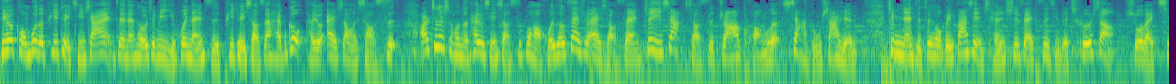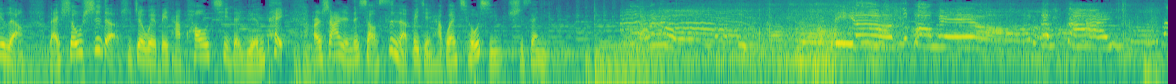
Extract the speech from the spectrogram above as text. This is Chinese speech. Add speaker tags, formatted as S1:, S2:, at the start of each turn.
S1: 一个恐怖的劈腿情杀案，在南投这名已婚男子劈腿小三还不够，他又爱上了小四，而这个时候呢，他又嫌小四不好，回头再去爱小三，这一下小四抓狂了，下毒杀人。这名男子最后被发现沉尸在自己的车上，说来凄凉，来收尸的是这位被他抛弃的原配，而杀人的小四呢，被检察官求刑十三年。哎呀，这
S2: 好黑啊！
